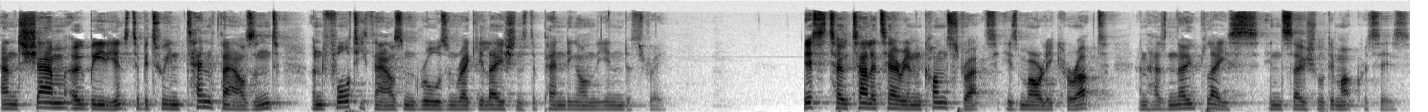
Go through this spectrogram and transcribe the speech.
and sham obedience to between 10,000 and 40,000 rules and regulations, depending on the industry. This totalitarian construct is morally corrupt and has no place in social democracies.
